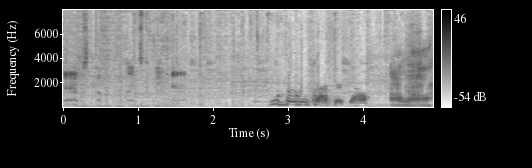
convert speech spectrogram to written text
Yeah, it was coming next to me. You booby trapped yourself. Oh well.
